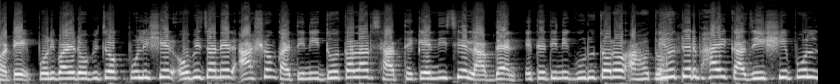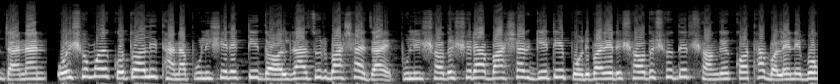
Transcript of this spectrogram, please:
ঘটে। পরিবারের অভিযোগ, পুলিশের অভিযানের আশঙ্কায় তিনি দোতলার ছাদ থেকে নিচে লাভ দেন। এতে তিনি গুরুতর আহত নিহতের ভাই কাজী শিপুল জানান, ওই সময় কোতোয়ালি থানা পুলিশের একটি দল রাজুর বাসায় যায়। পুলিশ সদস্যরা বাসার গেটে পরিবারের সদস্যদের সঙ্গে কথা বলেন এবং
